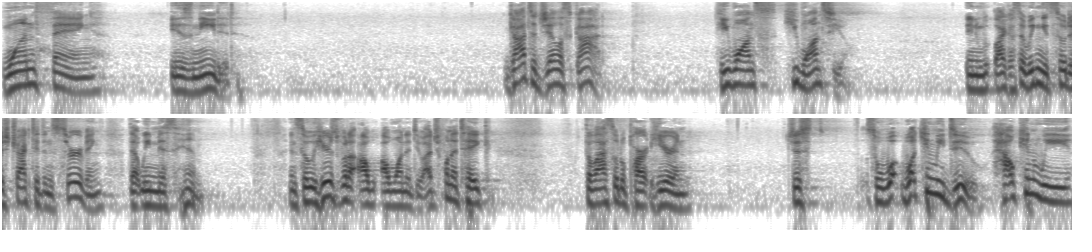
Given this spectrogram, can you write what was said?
One thing is needed. God's a jealous God. He wants, he wants you. And like I said, we can get so distracted in serving that we miss him. And so here's what I, I want to do. I just want to take the last little part here and just so what, what can we do? How can we,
